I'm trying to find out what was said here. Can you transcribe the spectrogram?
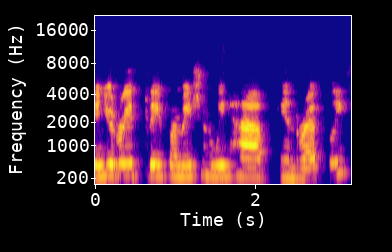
can you read the information we have in red, please?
